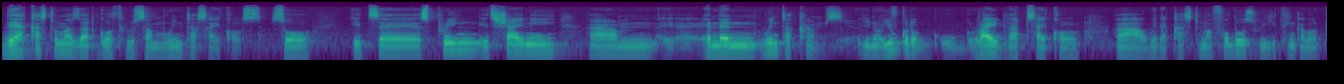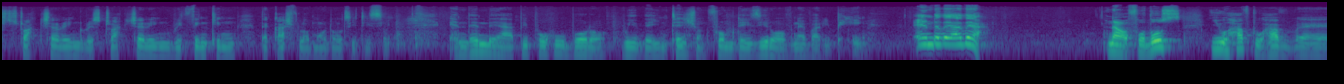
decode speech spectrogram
There are customers that go through some winter cycles. So it's uh, spring, it's shiny, um, and then winter comes. Yeah. You know, you've got to ride that cycle uh, with a customer. For those, we think about structuring, restructuring, rethinking the cash flow model CTC. And then there are people who borrow with the intention from day zero of never repaying. And they are there. Now, for those, you have to have uh,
